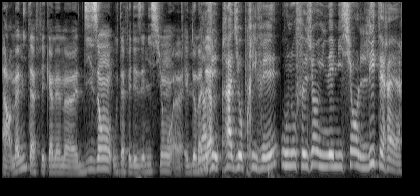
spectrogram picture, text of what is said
Alors mamie, t'as fait quand même euh, 10 ans où t'as fait des émissions euh, Dans hebdomadaires. une radio privée où nous faisions une émission littéraire.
